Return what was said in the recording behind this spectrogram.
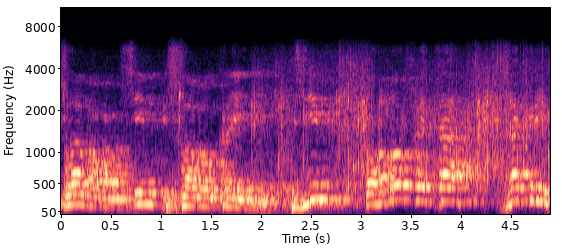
Слава вам всім і слава Україні. З'їзд оголошується закритим.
